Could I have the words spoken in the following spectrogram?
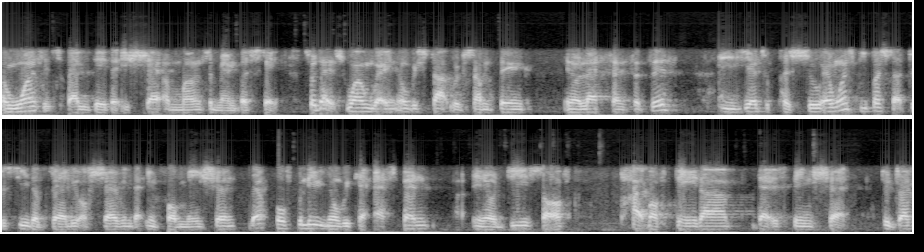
And once it's validated, it's shared amongst the member states. So that's one way, you know, we start with something, you know, less sensitive, easier to pursue. And once people start to see the value of sharing that information, then hopefully, you know, we can expand, you know, these sort of type of data that is being shared to drive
